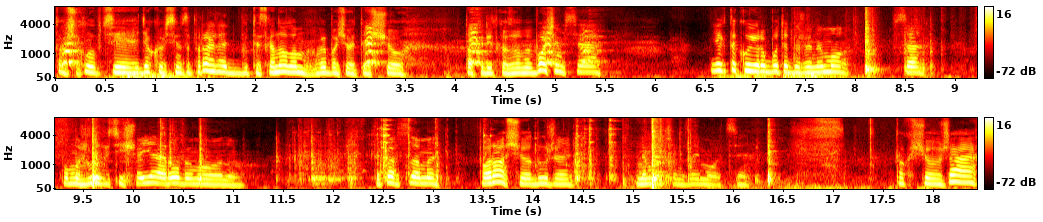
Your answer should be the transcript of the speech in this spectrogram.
Що, хлопці, дякую всім за перегляд. Будьте з каналом. Вибачайте, що так рідко з вами бачимося. Як такої роботи дуже нема. Все по можливості, що є, робимо. Ну, така саме пора, що дуже нема чим займатися. Так що вже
